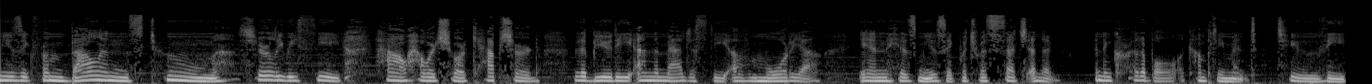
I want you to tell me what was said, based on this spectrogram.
music from Balin's tomb. Surely we see how Howard Shore captured the beauty and the majesty of Moria in his music, which was such an, an incredible accompaniment to the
